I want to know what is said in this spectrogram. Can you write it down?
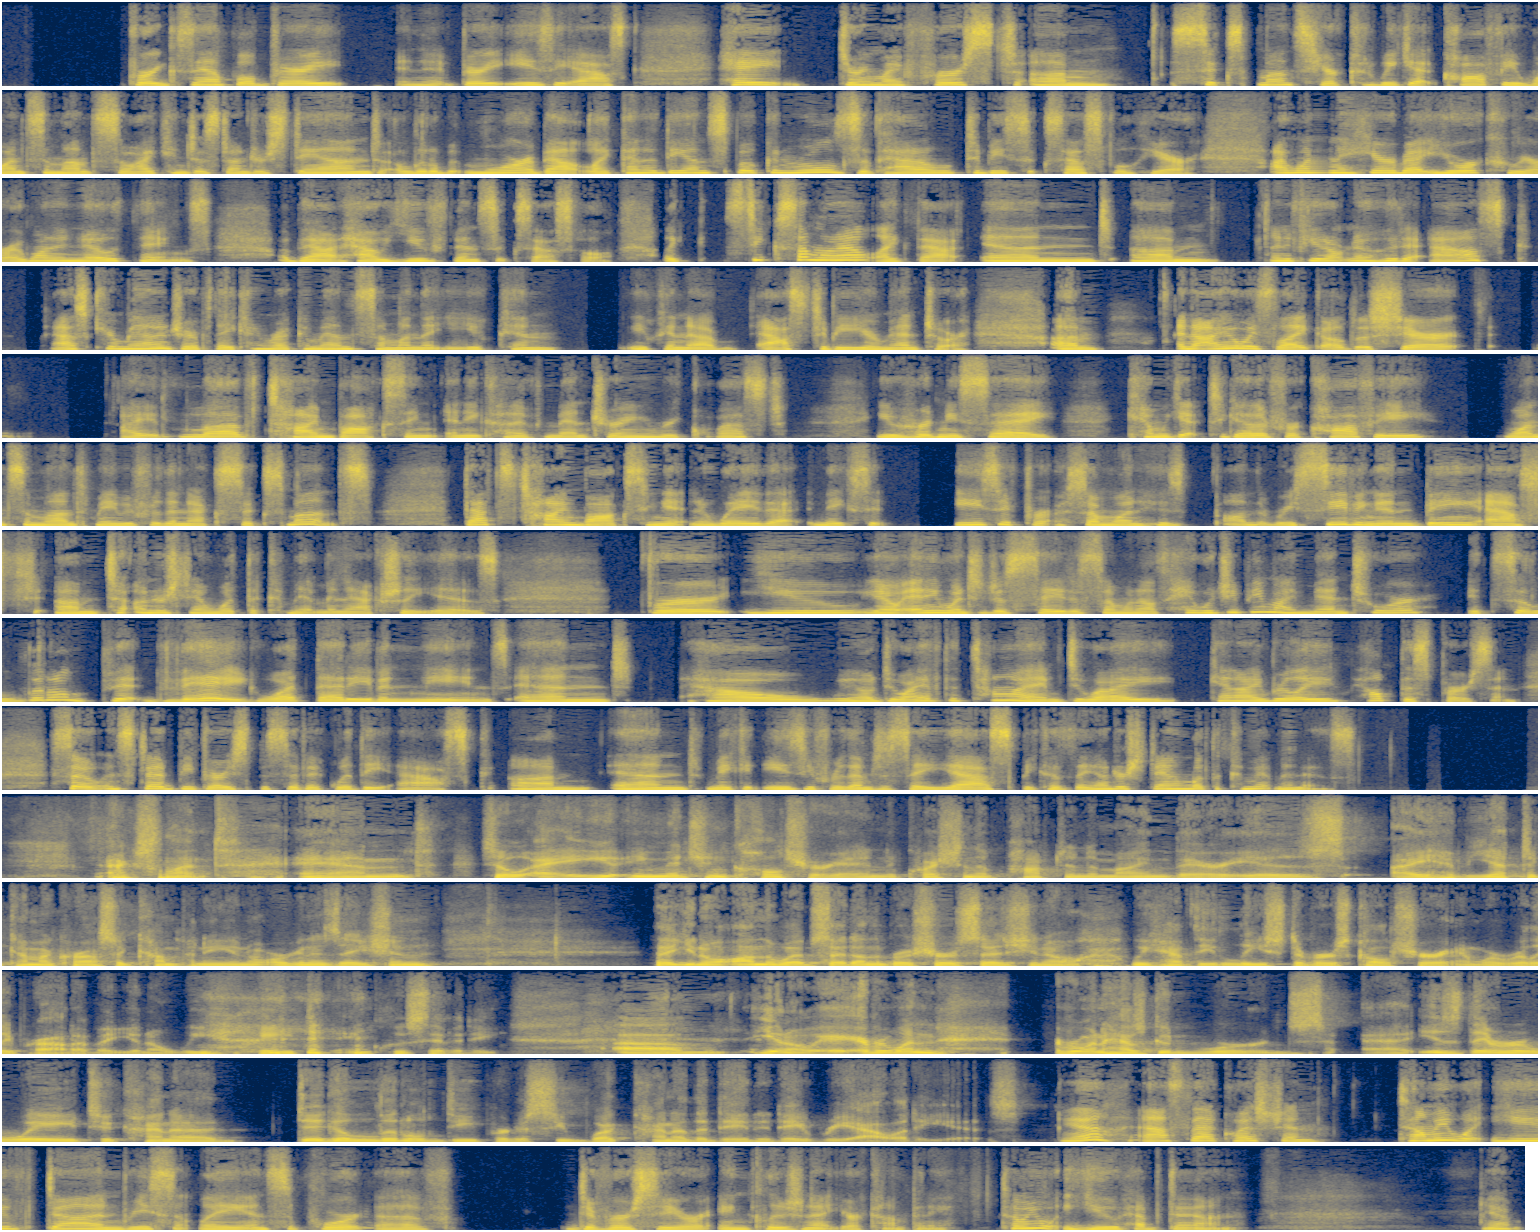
for example very in a very easy ask hey during my first um, six months here, could we get coffee once a month so I can just understand a little bit more about like kind of the unspoken rules of how to be successful here? I want to hear about your career. I want to know things about how you've been successful. Like seek someone out like that. And um, and if you don't know who to ask, ask your manager if they can recommend someone that you can you can uh, ask to be your mentor. Um, and I always like, I'll just share, I love time boxing any kind of mentoring request. You heard me say, can we get together for coffee once a month, maybe for the next six months? That's time boxing it in a way that makes it easy for someone who's on the receiving end being asked um, to understand what the commitment actually is for you you know anyone to just say to someone else hey would you be my mentor it's a little bit vague what that even means and how you know do i have the time? Do i can i really help this person? So instead be very specific with the ask um, and make it easy for them to say yes because they understand what the commitment is. Excellent. And so I, you, you, mentioned culture, and the question that popped into mind there is: I have yet to come across a company, an organization you know on the website on the brochure says, you know, we have the least diverse culture, and we're really proud of it. You know, we hate inclusivity. Um, you know, everyone everyone has good words. Uh, is there a way to kind of dig a little deeper to see what kind of the day to day reality is? Yeah, ask that question. Tell me what you've done recently in support of diversity or inclusion at your company. Tell me what you have done. Yep.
